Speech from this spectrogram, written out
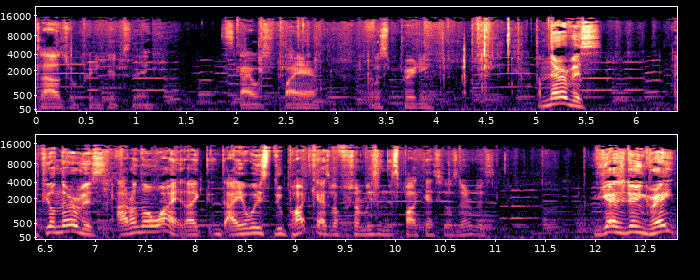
clouds were pretty good today. The sky was fire. It was pretty. I'm nervous. I feel nervous. I don't know why. Like I always do podcasts, but for some reason this podcast feels nervous. You guys are doing great.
